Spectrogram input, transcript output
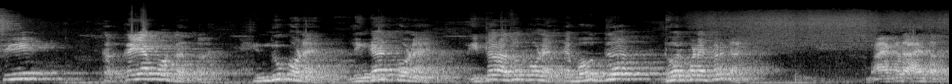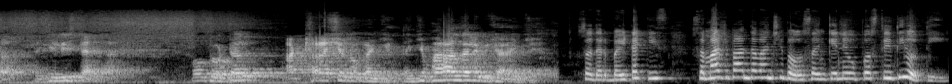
श्री कक्कय्या कोण करतो आहे हिंदू कोण आहे? लिंगायत कोण आहे? इतर अजून कोण आहेत? त्या बौद्ध ढोरपण आहेत बरं का. माझ्याकडे आहेत आता. त्याची लिस्ट आहे आता. हो, तो टोटल अठराशे लोकांची. त्यांचे फार हाल झाले बिचारांचे सदर बैठकीस समाज बांधवांची बहुसंख्येने उपस्थिती होती.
